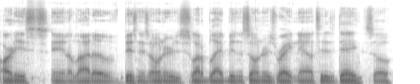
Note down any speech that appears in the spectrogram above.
artists and a lot of business owners, a lot of black business owners right now to this day. So,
